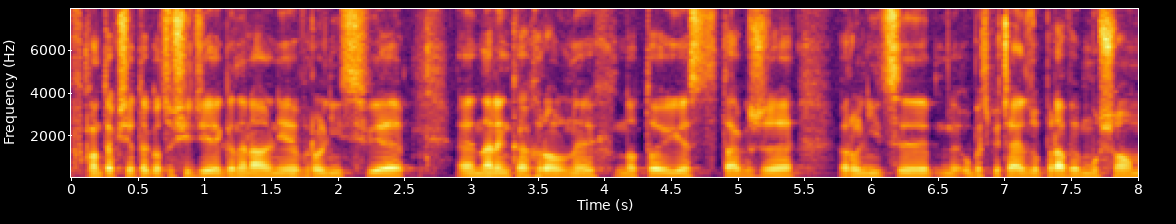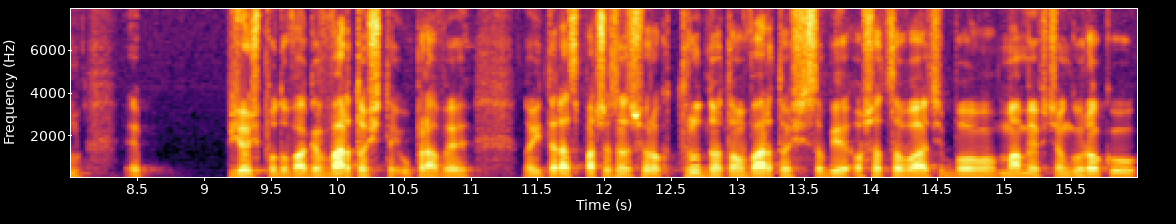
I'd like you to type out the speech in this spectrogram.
w kontekście tego, co się dzieje generalnie w rolnictwie, e, na rynkach rolnych, no to jest tak, że rolnicy y, ubezpieczając uprawę muszą y, wziąć pod uwagę wartość tej uprawy. No i teraz patrząc na zeszły rok, trudno tą wartość sobie oszacować, bo mamy w ciągu roku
